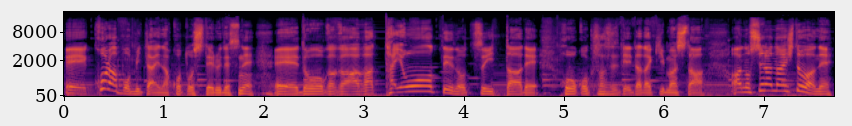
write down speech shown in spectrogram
えーコラボみたいなことしてるですね、えー動画が上がったよーっていうのをツイッターで報告させていただきました。あの、知らない人はね、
